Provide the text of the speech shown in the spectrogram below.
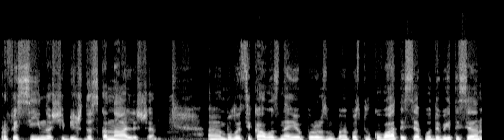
професійно, ще більш досконаліше. Е, Було цікаво з нею е, поспілкуватися, подивитися,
